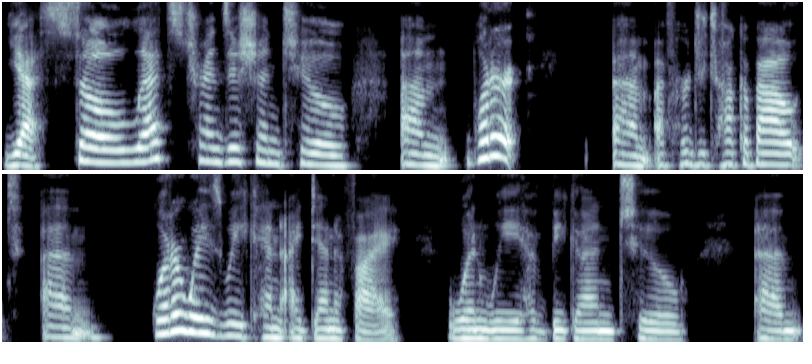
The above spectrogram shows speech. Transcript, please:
Yes. So let's transition to um, what are, um, I've heard you talk about um, what are ways we can identify when we have begun to um,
